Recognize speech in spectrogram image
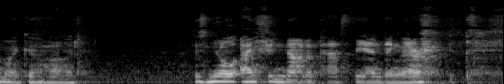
my god. There's no, I should not have passed the ending there.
